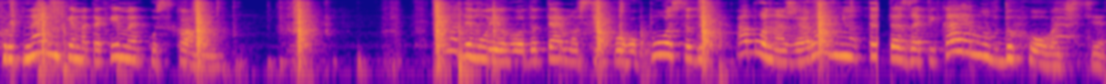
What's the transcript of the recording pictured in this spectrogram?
крупненькими такими кусками. Кладемо його до термосівого посуду або на жаровню та запікаємо в духовочці.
